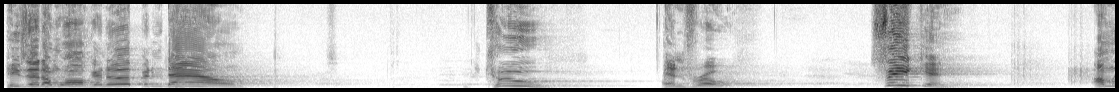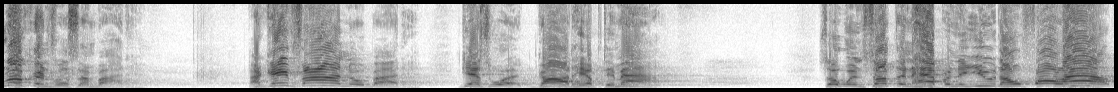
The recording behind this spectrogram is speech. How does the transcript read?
He said, I'm walking up and down, to and fro, seeking. I'm looking for somebody. I can't find nobody. Guess what? God helped him out. So when something happened to you, don't fall out.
